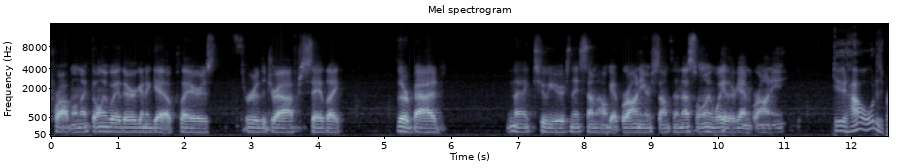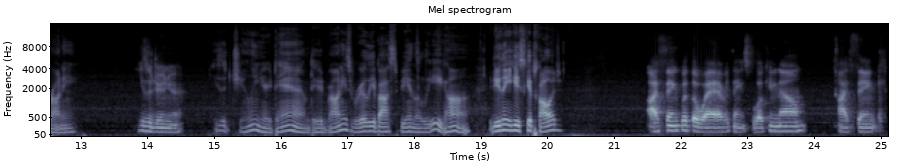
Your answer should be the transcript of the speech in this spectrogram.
problem. Like the only way they're gonna get a player is through the draft. Say like they're bad like two years and they somehow get Bronny or something. That's the only way they're getting Bronny. Dude, how old is Bronny? He's a junior. He's a junior. Damn, dude. Bronny's really about to be in the league, huh? Do you think he skips college? I think with the way everything's looking now, I think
